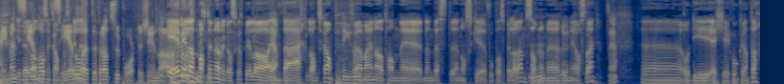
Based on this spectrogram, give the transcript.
Nei, men se nå dette fra et supportersyn, da. Jeg vil at Martin Ødegaard skal spille Ja. enhver landskamp. For jeg mener at han er den beste norske fotballspilleren, sammen Mhm. med Rune Jarstein. Ja. Eh, og de er ikke konkurrenter,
